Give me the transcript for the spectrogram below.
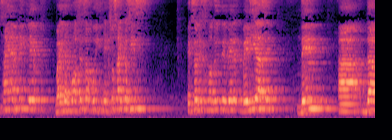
synaptic cleft by the process of which exocytosis exocytosis পদ্ধতিতে বেরিয়ে আসে then uh, the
